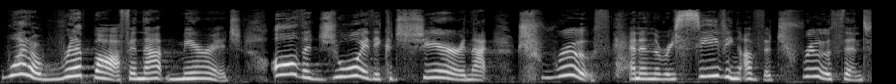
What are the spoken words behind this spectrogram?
What a ripoff in that marriage. All the joy they could share in that truth and in the receiving of the truth. And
